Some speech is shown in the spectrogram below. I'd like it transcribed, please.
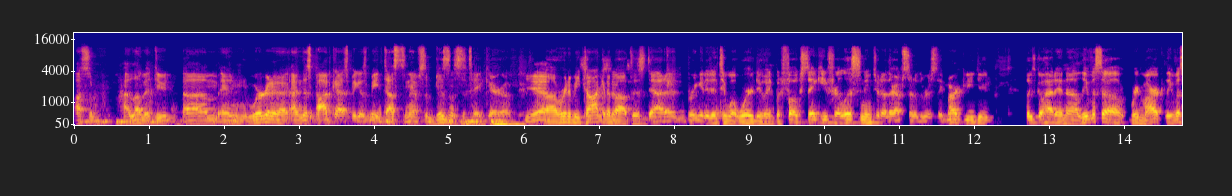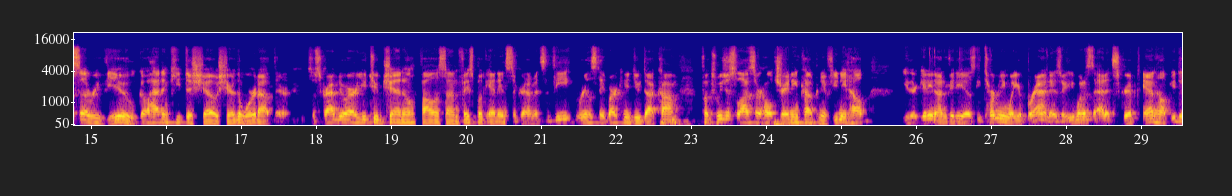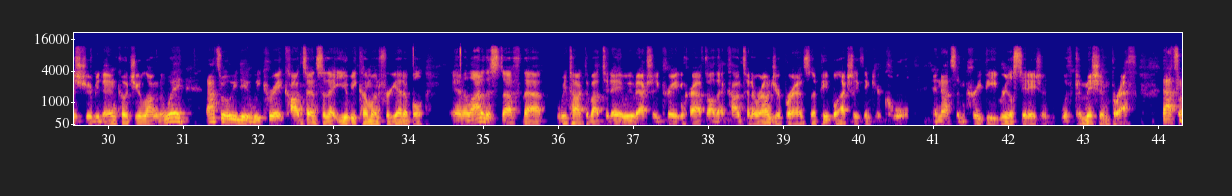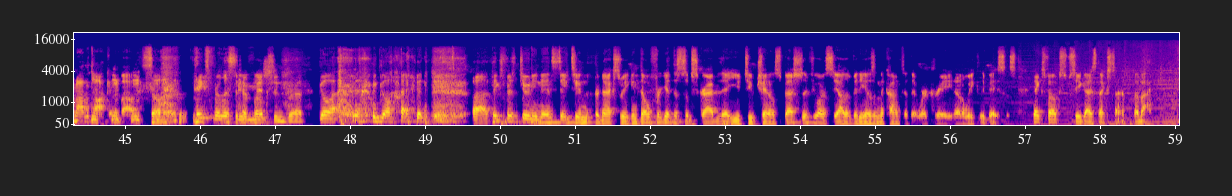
Awesome. I love it, dude. Um, and we're going to end this podcast because me and Dustin have some business to take care of. Yeah. Uh, we're going to be talking about this data and bringing it into what we're doing. But, folks, thank you for listening to another episode of the Real Estate Marketing Dude. Please go ahead and uh, leave us a remark, leave us a review. Go ahead and keep this show, share the word out there. Subscribe to our YouTube channel, follow us on Facebook and Instagram. It's the realestatemarketingdude.com. Folks, we just launched our whole training company. If you need help, either getting on videos, determining what your brand is, or you want us to edit script and help you distribute and coach you along the way, that's what we do. We create content so that you become unforgettable. And a lot of the stuff that we talked about today, we would actually create and craft all that content around your brand so that people actually think you're cool and not some creepy real estate agent with commission breath. That's what I'm talking about. So thanks for listening. Commission folks. breath. Go, go ahead. Uh, thanks for tuning in. Stay tuned for next week. And don't forget to subscribe to that YouTube channel, especially if you want to see all the videos and the content that we're creating on a weekly basis. Thanks, folks. See you guys next time. Bye bye.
